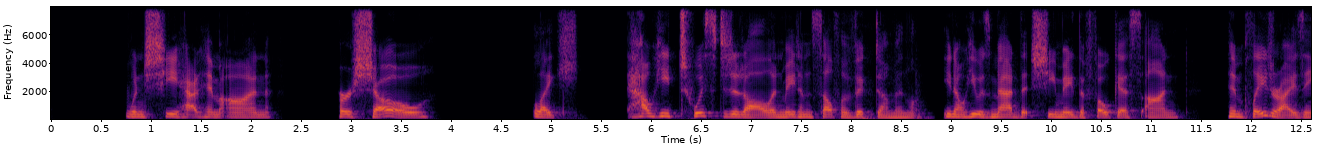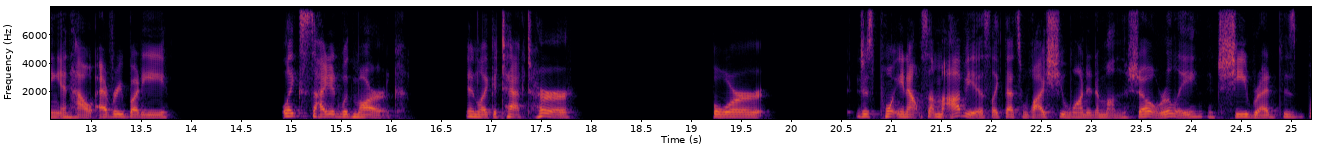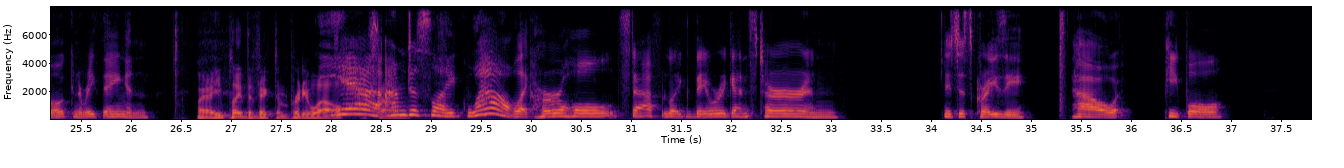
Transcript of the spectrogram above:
when she had him on her show, like how he twisted it all and made himself a victim. And, you know, he was mad that she made the focus on him plagiarizing and how everybody like sided with Mark and like attacked her for just pointing out something obvious. Like that's why she wanted him on the show, really. And she read his book and everything. And oh yeah, he played the victim pretty well. yeah, so. I'm just like, wow, like her whole staff, like they were against her. And it's just crazy how people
